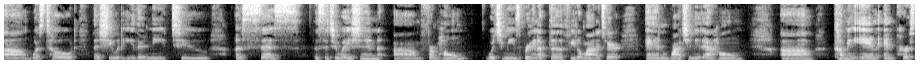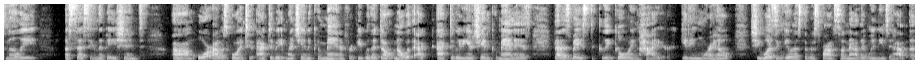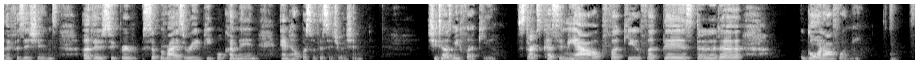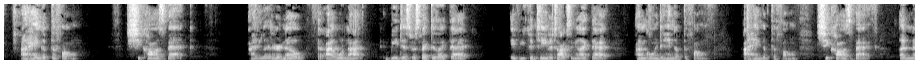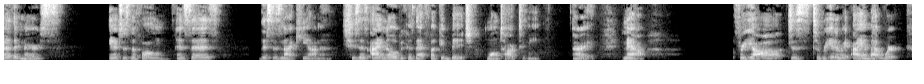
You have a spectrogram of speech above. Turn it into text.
um, was told that she would either need to assess the situation um, from home, which means bringing up the fetal monitor and watching it at home, um, coming in and personally assessing the patient, um, or I was going to activate my chain of command. For people that don't know what act- activating your chain of command is, that is basically going higher, getting more help. She wasn't giving us the response, so now that we need to have other physicians, other super supervisory people come in and help us with the situation. She tells me, "Fuck you," starts cussing me out, "Fuck you," "Fuck this," da da da, going off on me. I hang up the phone. She calls back. I let her know that I will not be disrespected like that. If you continue to talk to me like that, I'm going to hang up the phone. I hang up the phone. She calls back. Another nurse answers the phone and says, This is not Kiyanna. She says, I know because that fucking bitch won't talk to me. All right. Now, for y'all, just to reiterate, I am at work.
